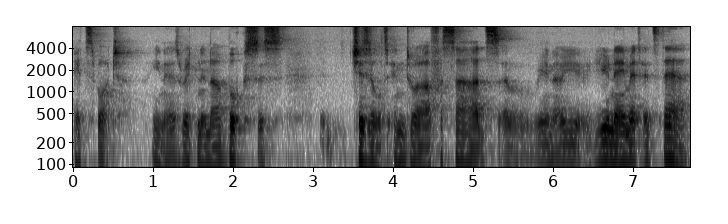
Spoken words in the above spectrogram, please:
It's what you know, is written in our books, is chiseled into our facades, uh, you know, you, you name it, it's there.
